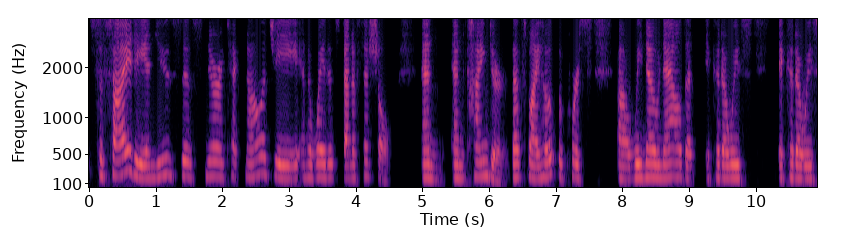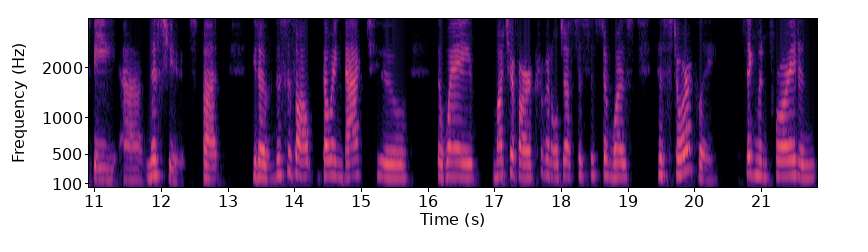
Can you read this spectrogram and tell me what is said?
society and use this neurotechnology in a way that's beneficial and and kinder. That's my hope. Of course, uh, we know now that it could always it could always be uh, misused. But you know, this is all going back to the way much of our criminal justice system was historically. Sigmund Freud and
